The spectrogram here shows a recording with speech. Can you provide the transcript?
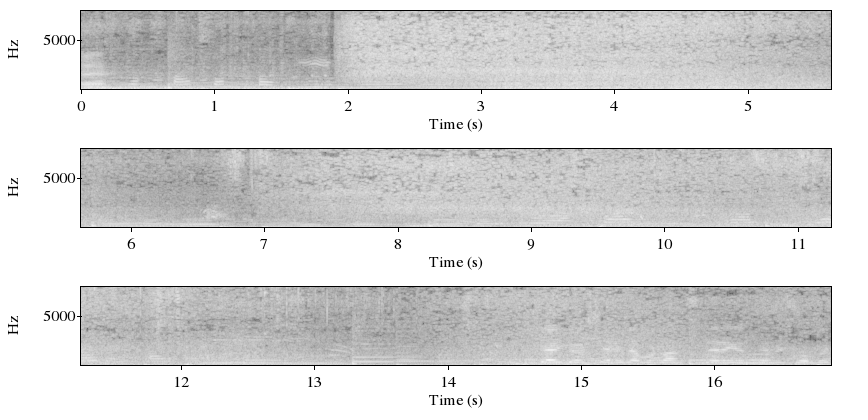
Evet. Güzel görseli de buradan sizlere göstermiş olduk.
